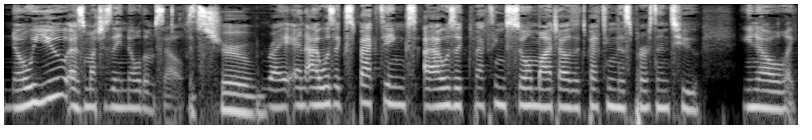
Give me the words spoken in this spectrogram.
know you as much as they know themselves it's true. right and i was expecting i was expecting so much i was expecting this person to you know like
